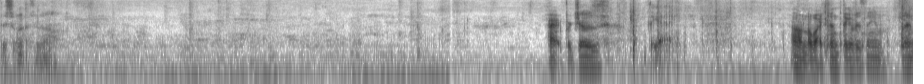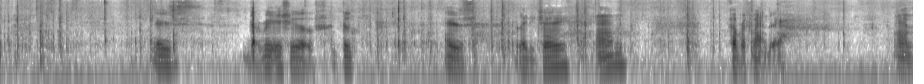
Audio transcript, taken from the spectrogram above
this one as well. All right, for Joe's, the guy. I don't know why I couldn't think of his name. Flint. There's the reissue of Duke. Is Lady Jaye and Cobra Commander. And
